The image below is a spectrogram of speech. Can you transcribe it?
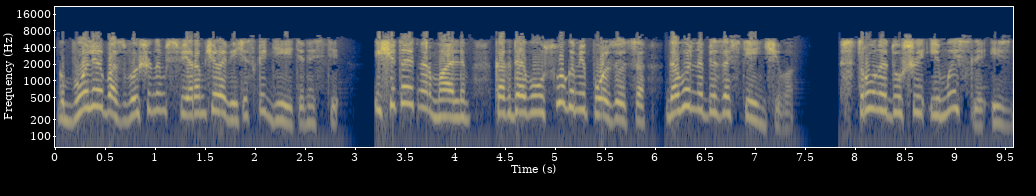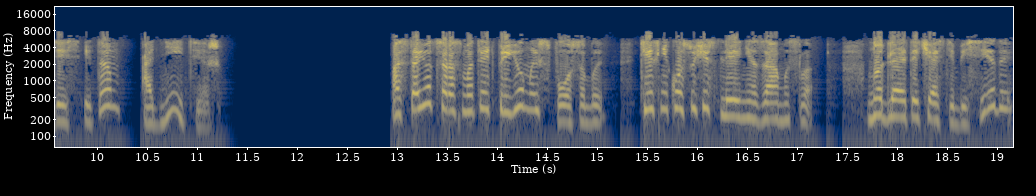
к более возвышенным сферам человеческой деятельности и считает нормальным, когда его услугами пользуются довольно безостенчиво. Струны души и мысли и здесь, и там одни и те же. Остается рассмотреть приемы и способы, технику осуществления замысла. Но для этой части беседы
